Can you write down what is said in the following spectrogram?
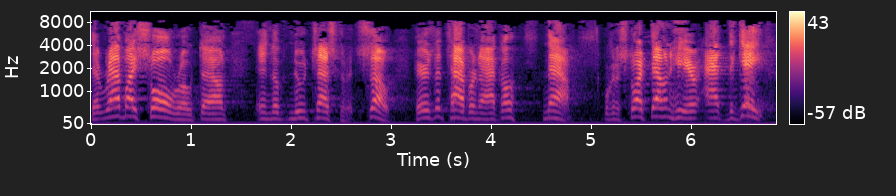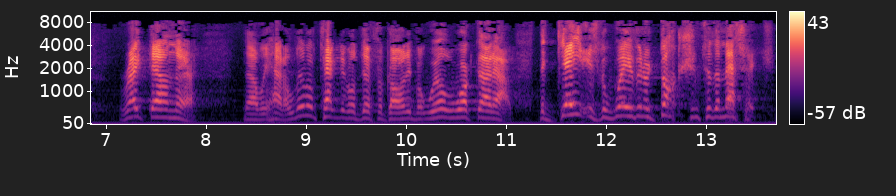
that Rabbi Saul wrote down in the New Testament. So, here's the tabernacle. Now, we're going to start down here at the gate, right down there. Now, we had a little technical difficulty, but we'll work that out. The gate is the way of introduction to the message.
